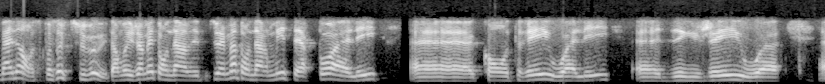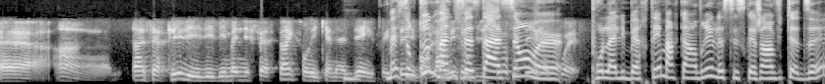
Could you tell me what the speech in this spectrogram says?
Ben non, c'est pas ça que tu veux. T'envoies jamais ton armée. Habituellement, ton armée sert pas à aller euh, contrer ou aller euh, diriger ou euh, en- encercler les, les- les manifestants qui sont des Canadiens. Mais surtout bon, une manifestation ouais. pour la liberté, Marc-André, c'est ce que j'ai envie de te dire.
